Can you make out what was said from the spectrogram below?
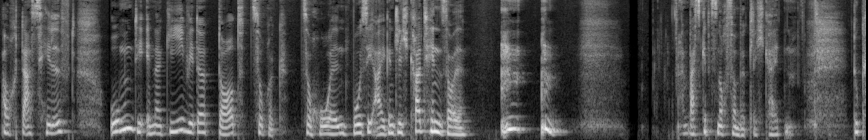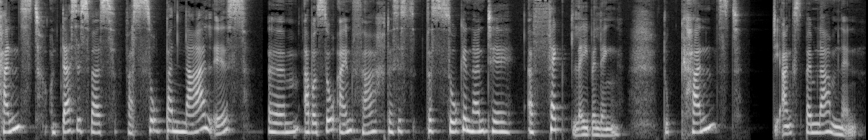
Auch das hilft, um die Energie wieder dort zurückzuholen, wo sie eigentlich gerade hin soll. Was gibt es noch für Möglichkeiten? Du kannst, und das ist was, was so banal ist, ähm, aber so einfach, das ist das sogenannte Affect-Labeling. Du kannst die Angst beim Namen nennen.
